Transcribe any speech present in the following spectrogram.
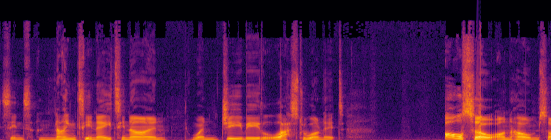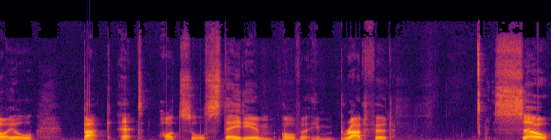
since 1989 when GB last won it, also on home soil back at Odsal Stadium over in Bradford. So,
